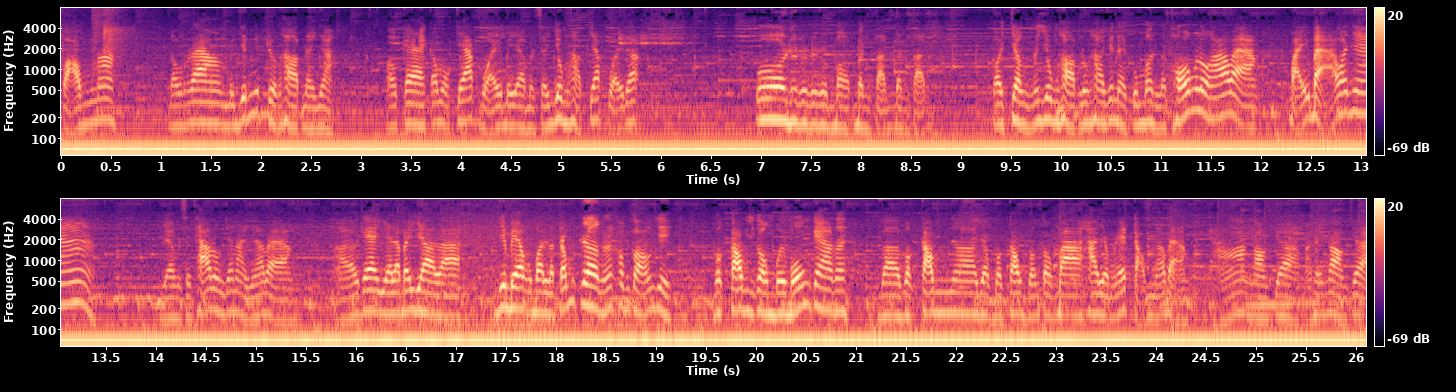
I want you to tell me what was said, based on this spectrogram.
phộng nó đầu ra mình dính cái trường hợp này nha. Ok có một chát quậy bây giờ mình sẽ dung hợp chát quậy đó. Ôi được, được, được, bình tĩnh bình tĩnh. Coi chừng nó dung hợp luôn hai cái này của mình là thốn luôn á các bạn. Bảy bả quá nha. Giờ mình sẽ tháo luôn cái này nha các bạn. Rồi ok vậy là bây giờ là viên beo của mình là trống trơn nó không còn gì. Vật công chỉ còn 14k thôi. Và vật công à, dòng vật công vẫn còn ba hai dòng s cộng nữa bạn. Đó ngon chưa? Bạn thấy ngon chưa?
